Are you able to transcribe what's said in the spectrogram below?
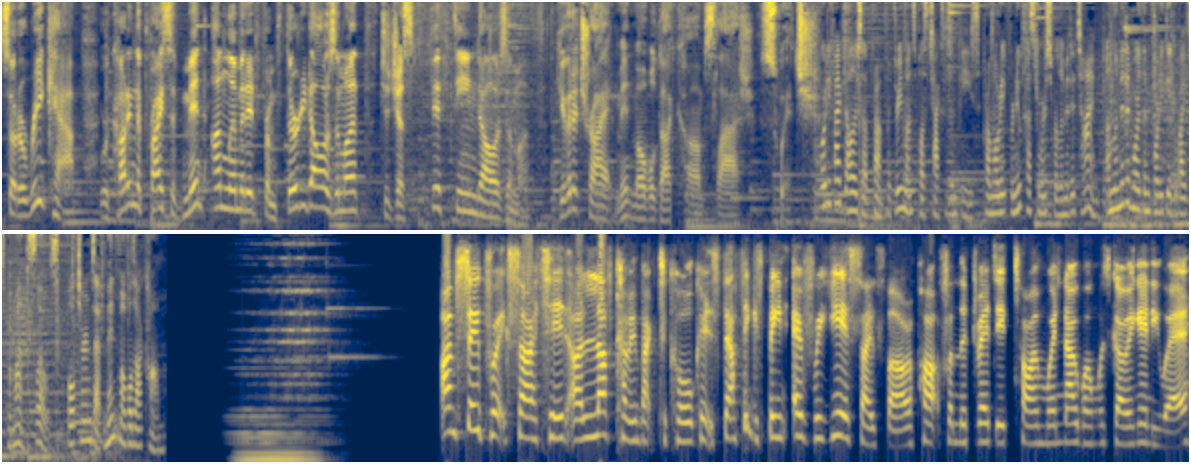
So to recap, we're cutting the price of Mint Unlimited from $30 a month to just $15 a month. Give it a try at mintmobile.com slash switch. $45 upfront for three months plus taxes and fees. Promoting for new customers for limited time. Unlimited more than 40 gigabytes per month. Slows. Full terms at mintmobile.com. I'm super excited. I love coming back to Cork. It's I think it's been every year so far, apart from the dreaded time when no one was going anywhere.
